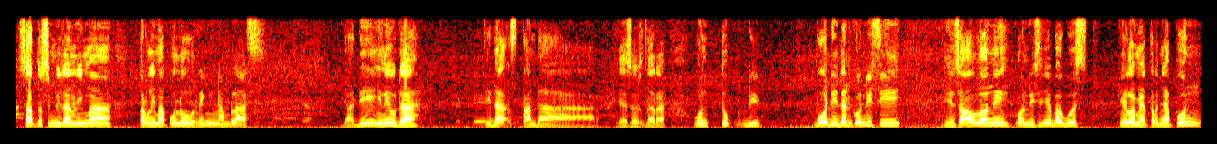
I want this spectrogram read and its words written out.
195 per 50 ring 16. Jadi ini udah tidak standar. Ya saudara. Untuk di body dan kondisi insya Allah nih kondisinya bagus. Kilometernya pun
